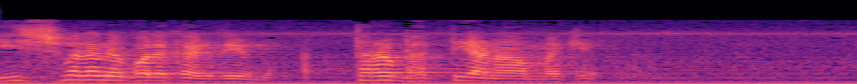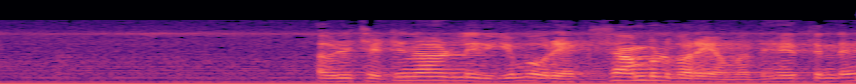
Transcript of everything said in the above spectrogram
ഈശ്വരനെ പോലെ കരുതിയിരുന്നു. അത്ര ഭക്തിയാണ് ആ അമ്മയ്ക്ക് അവര് ചെട്ടിനാട്ടിലിരിക്കുമ്പോ ഒരു എക്സാമ്പിൾ പറയാം അദ്ദേഹത്തിന്റെ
